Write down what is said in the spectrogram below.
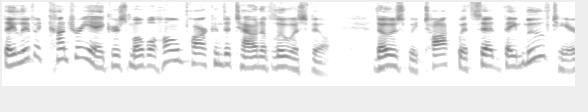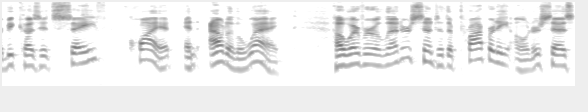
They live at Country Acres Mobile Home Park in the town of Louisville. Those we talked with said they moved here because it's safe, quiet, and out of the way. However, a letter sent to the property owner says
